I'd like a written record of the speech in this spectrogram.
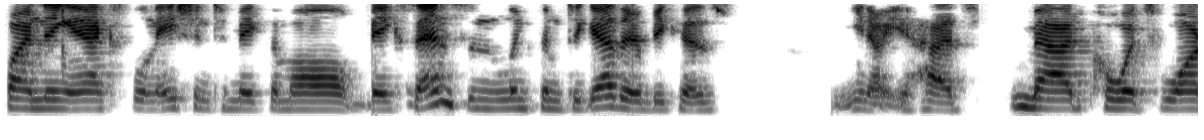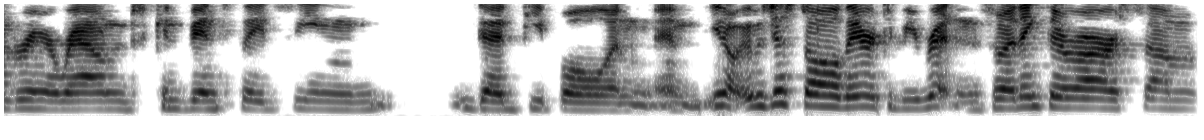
finding an explanation to make them all make sense and link them together because, you know, you had mad poets wandering around convinced they'd seen dead people and, and, you know, it was just all there to be written. So I think there are some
